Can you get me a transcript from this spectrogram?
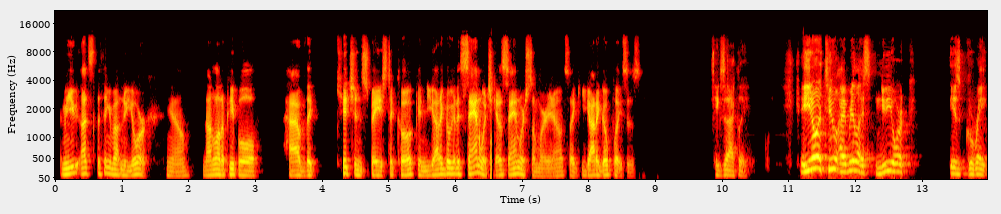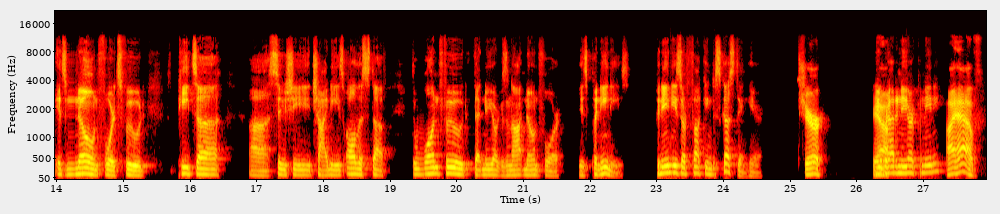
I mean, you, that's the thing about New York. You know, not a lot of people have the kitchen space to cook, and you got to go get a sandwich. Get a sandwich somewhere. You know, it's like you got to go places. Exactly. You know what? Too, I realized New York is great. It's known for its food, pizza, uh, sushi, Chinese, all this stuff. The one food that New York is not known for is paninis. Paninis are fucking disgusting here. Sure. You ever had a New York panini? I have.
